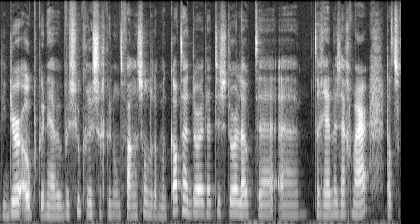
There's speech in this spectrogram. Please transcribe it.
die deur open kunnen hebben, bezoek rustig kunnen ontvangen, zonder dat mijn kat daar, door, daar tussendoor loopt uh, te rennen, zeg maar. Dat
